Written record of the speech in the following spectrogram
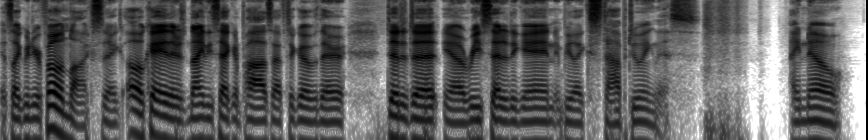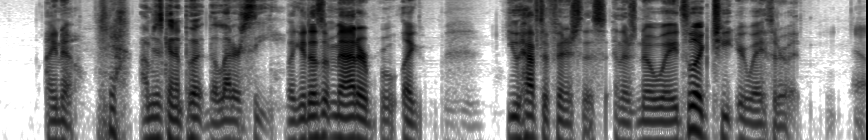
It's like when your phone locks, like, oh, okay, there's 90 second pause. I have to go over there, da da da, you know, reset it again, and be like, stop doing this. I know, I know. I'm just gonna put the letter C. Like it doesn't matter. Like you have to finish this, and there's no way to like cheat your way through it. No.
